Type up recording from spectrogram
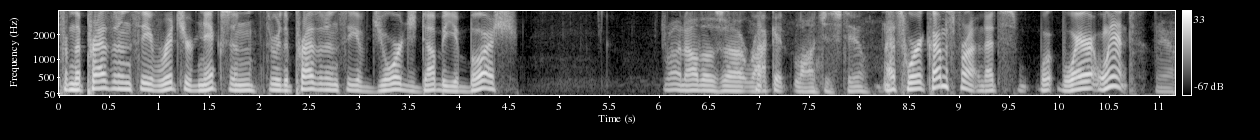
from the presidency of Richard Nixon through the presidency of George W. Bush. Well, and all those uh, rocket launches too. That's where it comes from. That's wh- where it went. Yeah.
